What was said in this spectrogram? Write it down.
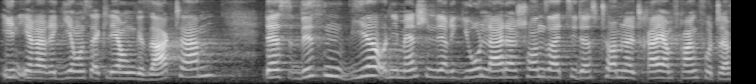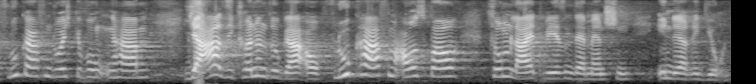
in Ihrer Regierungserklärung gesagt haben. Das wissen wir und die Menschen in der Region leider schon, seit Sie das Terminal 3 am Frankfurter Flughafen durchgewunken haben. Ja, Sie können sogar auch Flughafenausbau zum Leidwesen der Menschen in der Region.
